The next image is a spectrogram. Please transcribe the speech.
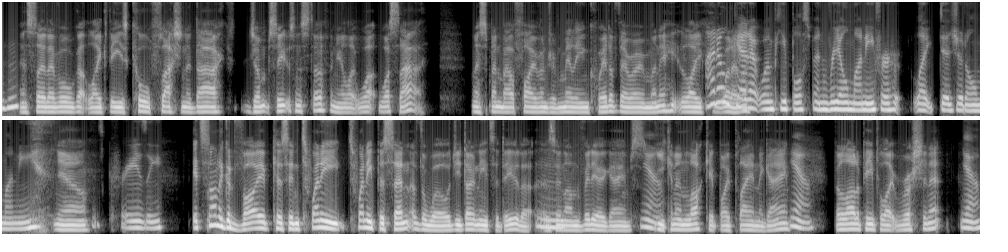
Mm-hmm. And so they've all got like these cool flash in the dark jumpsuits and stuff, and you're like, "What? What's that?" And they spend about five hundred million quid of their own money. Like, I don't whatever. get it when people spend real money for like digital money. Yeah, it's crazy. it's not a good vibe because in 20 percent of the world, you don't need to do that. As in Mm. on video games, Yeah. you can unlock it by playing the game. Yeah. But a lot of people like rushing it. Yeah.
